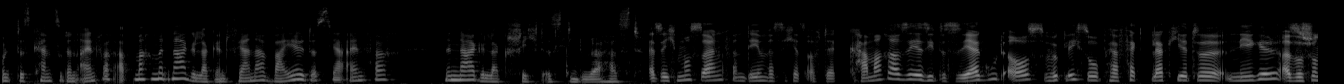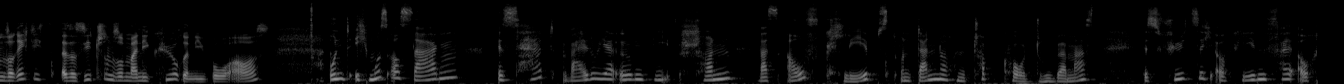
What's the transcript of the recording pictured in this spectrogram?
Und das kannst du dann einfach abmachen mit Nagellackentferner, weil das ja einfach eine Nagellackschicht ist, die du da hast. Also ich muss sagen, von dem, was ich jetzt auf der Kamera sehe, sieht es sehr gut aus. Wirklich so perfekt lackierte Nägel. Also schon so richtig, also es sieht schon so Maniküre-Niveau aus. Und ich muss auch sagen, es hat, weil du ja irgendwie schon was aufklebst und dann noch einen Topcoat drüber machst, es fühlt sich auf jeden Fall auch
